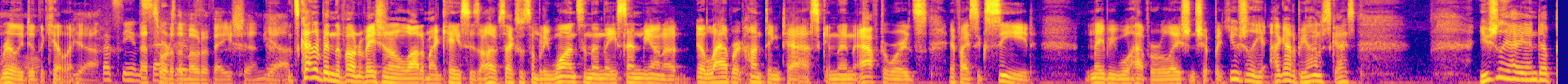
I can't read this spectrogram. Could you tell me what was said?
really did the oh, killing. Yeah. That's the That's sort of the motivation. Yeah. It's kind of been the motivation in a lot of my cases. I'll have sex with somebody once, and then they send me on an elaborate hunting task, and then afterwards, if I succeed, maybe we'll have a relationship. But usually, I got to be honest, guys. Usually, I end up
